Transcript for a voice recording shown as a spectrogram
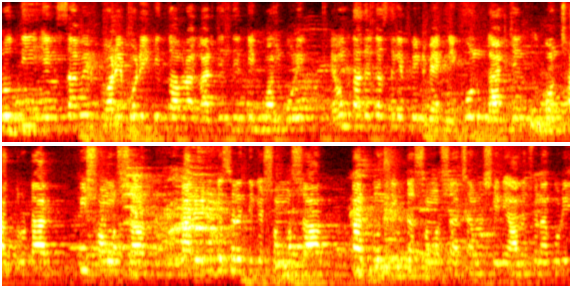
প্রতি এক্সামের পরে পরেই কিন্তু আমরা গার্জেনদেরকে কল করি এবং তাদের কাছ থেকে ফিডব্যাক নিই, কোন গার্জেন কোন ছাত্রটার কি সমস্যা, কার এডুকেশনের দিকে সমস্যা, কার কোন দিকটার সমস্যা আছে আমরা সেই নিয়ে আলোচনা করি।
